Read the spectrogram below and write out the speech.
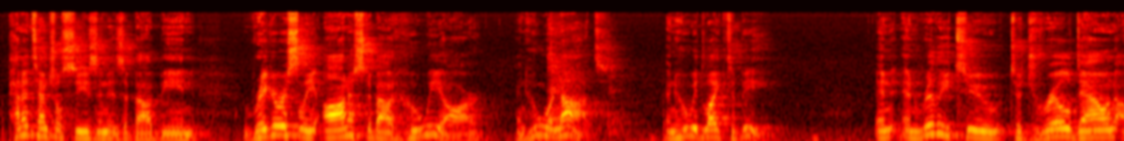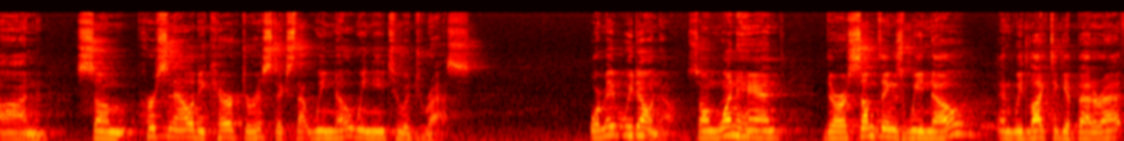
A penitential season is about being rigorously honest about who we are and who we're not, and who we'd like to be. And, and really to, to drill down on some personality characteristics that we know we need to address. Or maybe we don't know. So, on one hand, there are some things we know and we'd like to get better at.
